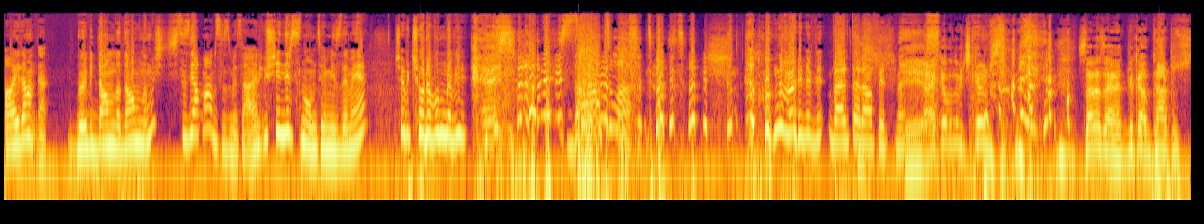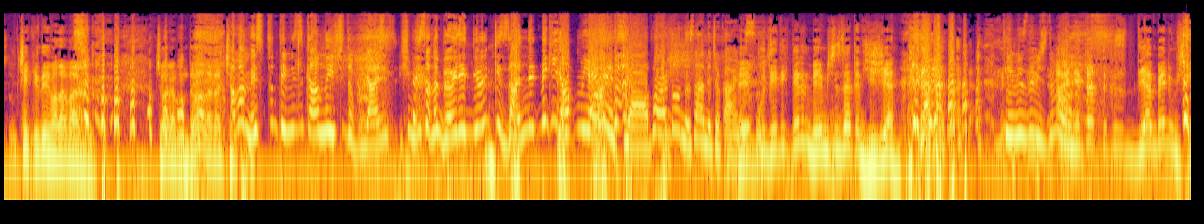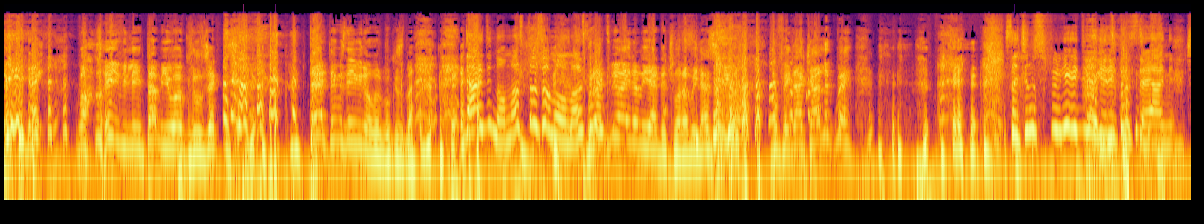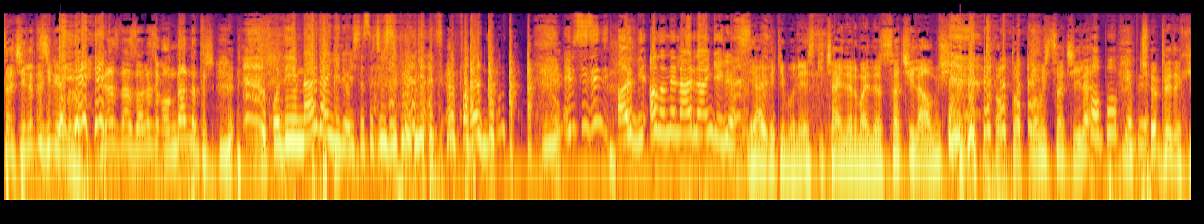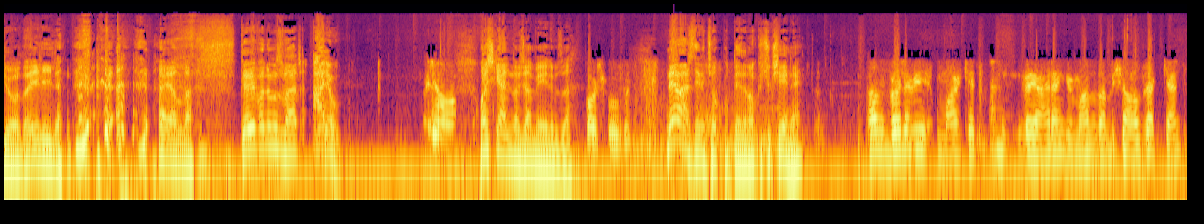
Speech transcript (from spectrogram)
Ayran yani böyle bir damla damlamış. Siz yapmaz mısınız mesela? Yani üşenirsin onu temizlemeye. Şöyle bir çorabınla bir Dağıtma. tabii tabii. Onu böyle bir bertaraf etme. Ee, ayakkabını bir çıkarır mısın? Sana zahmet bir ka- karpuz çekirdeği falan var mı? Çorabında valla ben çok... Ama Mesut'un temizlik anlayışı da bu. Yani şimdi sana böyle diyor ki zannetme ki yapmıyor. Evet ya pardon da sen de çok Ee, aynısın. bu dediklerin benim için zaten hijyen. Temizlemiş değil mi Ay onu? ne tatlı kız diyen benim işte. Vallahi billahi tam yuva kurulacak kız. Tertemiz evin olur bu kızla. Derdin olmaz tasan olmaz. Bırakmıyor ayranı yerde çorabıyla siliyor. bu fedakarlık be. Saçını süpürge ediyor gerekirse yani. Saçıyla da siliyordur o. Biraz daha zorlasak onu da anlatır. O deyim nereden geliyor işte saçını süpürge etme pardon. Hep sizin abi, ana nelerden geliyor. Yerdeki böyle eski çayları mayları saçıyla almış. top, toplamış saçıyla. Hop hop yapıyor. Çöpe döküyor orada eliyle. Hay Allah. Telefonumuz var. Alo. Alo. Hoş geldin hocam yayınımıza. Hoş bulduk. Ne var seni çok mutlu eden o küçük şey ne? Abi böyle bir marketten veya herhangi bir mağazadan bir şey alacakken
